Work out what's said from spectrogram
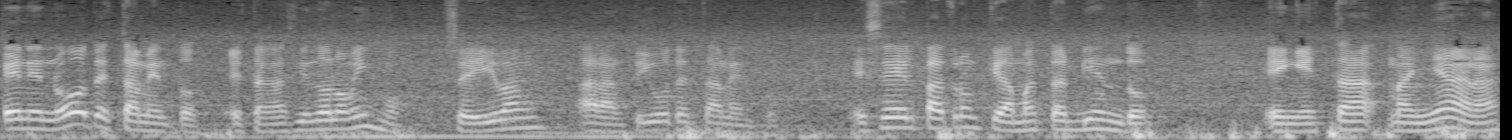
En el Nuevo Testamento están haciendo lo mismo, se iban al Antiguo Testamento. Ese es el patrón que vamos a estar viendo en esta mañana.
